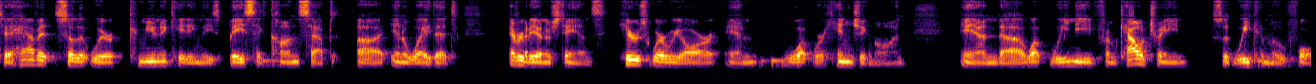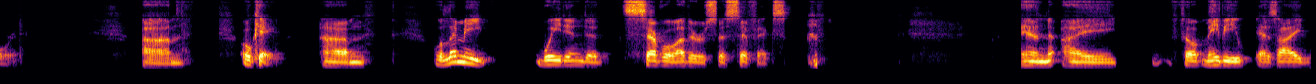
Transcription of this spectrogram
to have it so that we're communicating these basic concepts uh, in a way that everybody understands. Here's where we are and what we're hinging on, and uh, what we need from Caltrain so that we can move forward. Um, okay. Um, well, let me wade into several other specifics. and I felt maybe as I,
